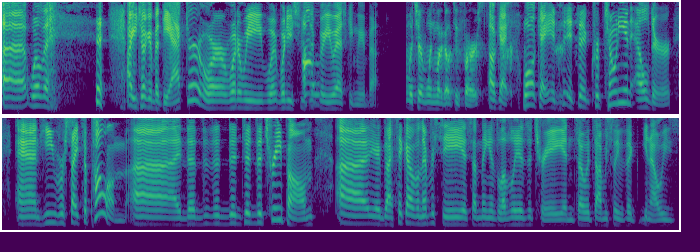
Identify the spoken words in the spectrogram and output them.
Uh, well, are you talking about the actor, or what are we? What, what are you specifically oh. are you asking me about? Whichever one you want to go to first. Okay. Well, okay. It's it's a Kryptonian elder, and he recites a poem, uh, the, the, the the the tree poem. Uh, I think I will never see something as lovely as a tree, and so it's obviously the you know he's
